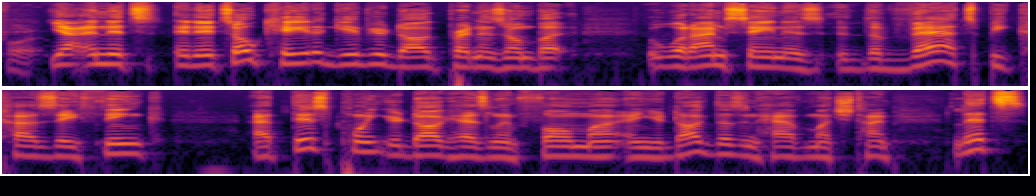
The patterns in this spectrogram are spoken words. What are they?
for Yeah, and it's and it's okay to give your dog prednisone, but what I'm saying is the vets because they think at this point your dog has lymphoma and your dog doesn't have much time. Let's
